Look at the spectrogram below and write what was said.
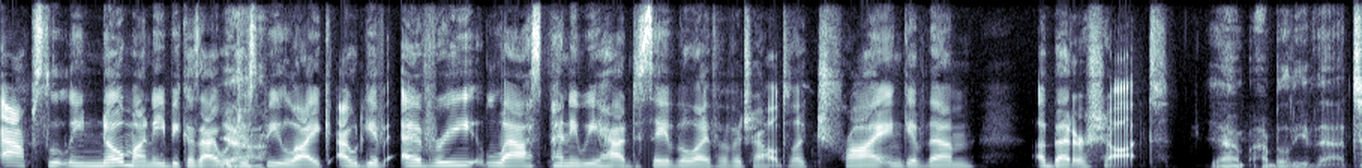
absolutely no money because I would Yeah. just be like, I would give every last penny we had to save the life of a child to like try and give them a better shot. Yeah, I believe that.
